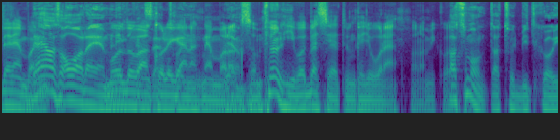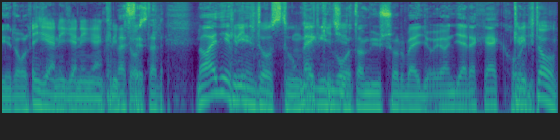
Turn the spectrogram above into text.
De nem baj. De az arra emlékezett. Moldován kollégának nem maragszom. Fölhívott, beszéltünk egy órát valamikor. Azt mondtad, hogy bitcoinról. Igen, igen, igen, kriptózt. Beszélted. Na egyébként Kriptóztunk egy megint kicsit. volt a műsorban egy olyan gyerekek, hogy Kriptó?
